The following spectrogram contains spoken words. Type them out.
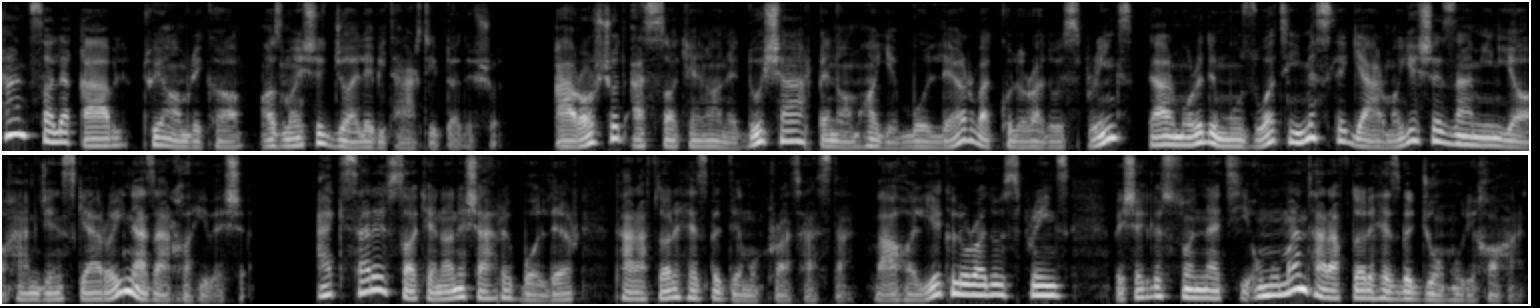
چند سال قبل توی آمریکا آزمایش جالبی ترتیب داده شد. قرار شد از ساکنان دو شهر به نامهای بولدر و کلرادو سپرینگز در مورد موضوعاتی مثل گرمایش زمین یا همجنسگرایی نظرخواهی بشه. اکثر ساکنان شهر بولدر طرفدار حزب دموکرات هستند و اهالی کلرادو سپرینگز به شکل سنتی عموما طرفدار حزب جمهوری‌خواه‌اند.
